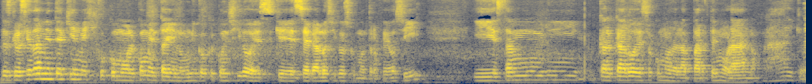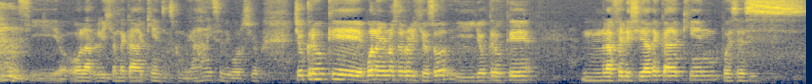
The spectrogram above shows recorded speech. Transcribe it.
desgraciadamente aquí en México, como él comenta, y lo único que coincido es que se ve a los hijos como trofeos, sí, y está muy calcado eso como de la parte moral, ¿no? Ay, ¿qué a decir? O, la religión de cada quien, es como, ay, se divorció. Yo creo que, bueno, yo no soy religioso y yo creo que mm, la felicidad de cada quien, pues es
